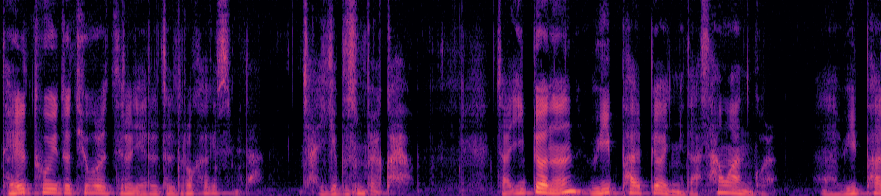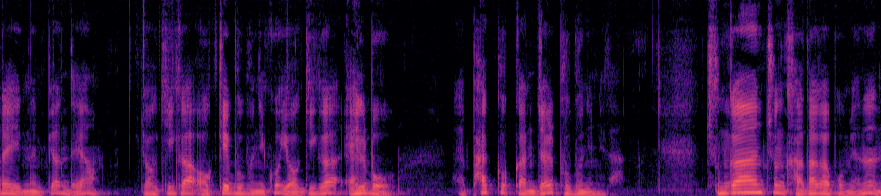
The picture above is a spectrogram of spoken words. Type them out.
델토이드 튜버러시티를 예를 들도록 하겠습니다. 자, 이게 무슨 뼈일까요? 자, 이 뼈는 위팔뼈입니다. 상완골. 위팔에 있는 뼈인데요. 여기가 어깨 부분이고 여기가 엘보 팔굽관절 부분입니다. 중간중 가다가 보면은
